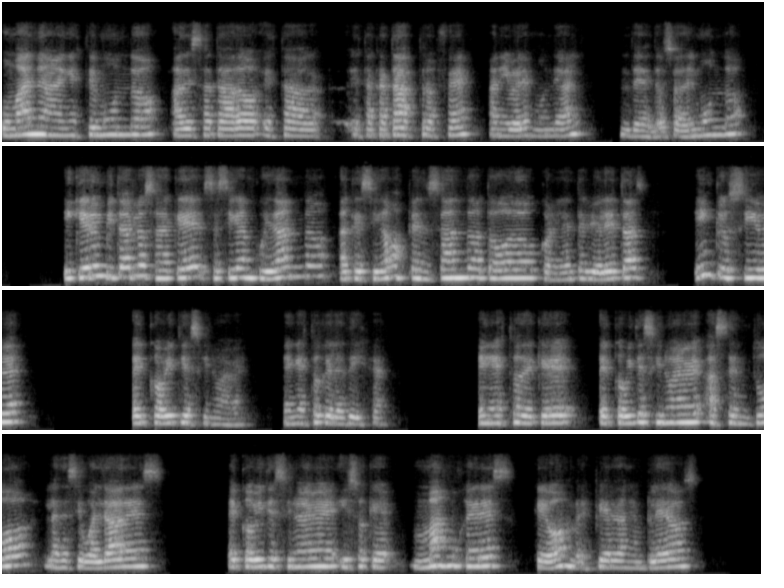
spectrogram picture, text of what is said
humana en este mundo ha desatado esta, esta catástrofe a niveles mundial, de, o sea, del mundo. Y quiero invitarlos a que se sigan cuidando, a que sigamos pensando todo con lentes violetas, inclusive el COVID-19, en esto que les dije, en esto de que el COVID-19 acentuó las desigualdades, el COVID-19 hizo que más mujeres que hombres pierdan empleos,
